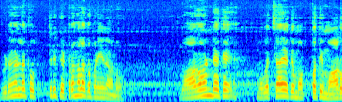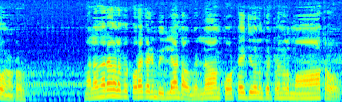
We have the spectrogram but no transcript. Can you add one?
ഇവിടങ്ങളിലൊക്കെ ഒത്തിരി കെട്ടിടങ്ങളൊക്കെ പണിയുന്നുണ്ടോ? വാഗവന്റെയൊക്കെ മുഖച്ചായൊക്കെ മൊത്തത്തിൽ മാറുവാണ് കേട്ടോ. മലനിരകളൊക്കെ കുറേ കഴിയുമ്പോൾ ഇല്ലാണ്ടാവും. എല്ലാം കോട്ടേജുകളും കെട്ടിടങ്ങളും മാത്രമാവും.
